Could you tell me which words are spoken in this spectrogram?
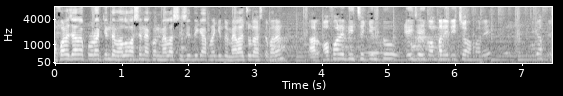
অফারে যারা প্রোডাক্ট কিনতে ভালোবাসেন, এখন মেলা শেষের দিকে আপনারা কিন্তু মেলায় চলে আসতে পারেন। আর অফারে দিচ্ছে কিন্তু এই যে এই কোম্পানি দিচ্ছে অফারে, ঠিক আছে?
